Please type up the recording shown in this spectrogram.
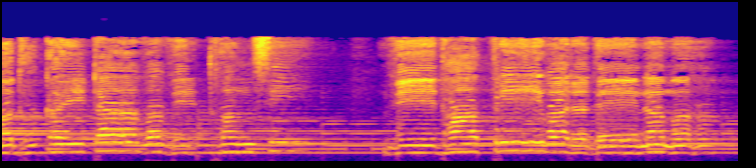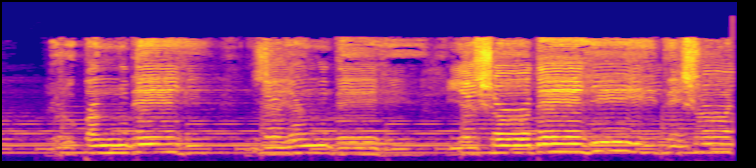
मधुकैटवविध्वंसि विधात्री वरदे नमः। रूपं देहि जयं देहि यशो देहि दिशो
